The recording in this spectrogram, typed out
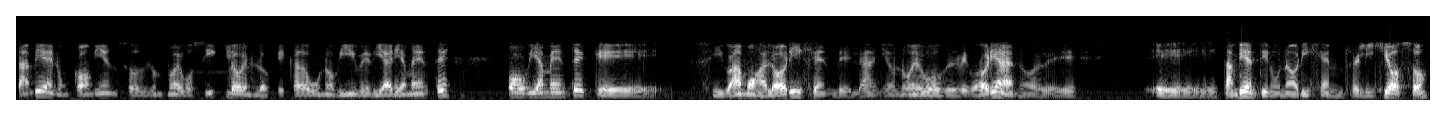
también un comienzo de un nuevo ciclo en lo que cada uno vive diariamente. Obviamente que si vamos al origen del año nuevo gregoriano, eh, también tiene un origen religioso,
